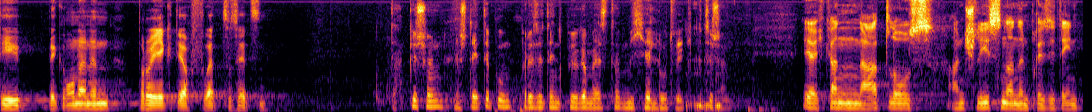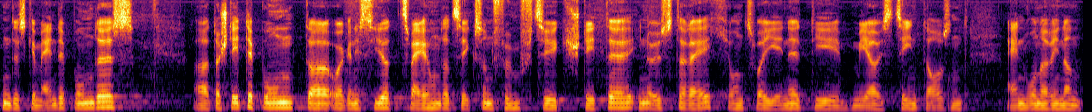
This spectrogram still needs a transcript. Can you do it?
die begonnenen Projekte auch fortzusetzen. Dankeschön, Herr Städtebund, Präsident Bürgermeister Michael Ludwig. Bitte schön. Ja, ich kann nahtlos anschließen an den Präsidenten des Gemeindebundes. Äh, der Städtebund äh, organisiert 256 Städte in Österreich, und zwar jene, die mehr als 10.000 Einwohnerinnen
